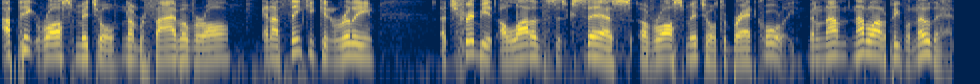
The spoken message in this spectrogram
I picked Ross Mitchell, number five overall, and I think he can really – attribute a lot of the success of Ross Mitchell to Brad Corley. But not, not a lot of people know that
